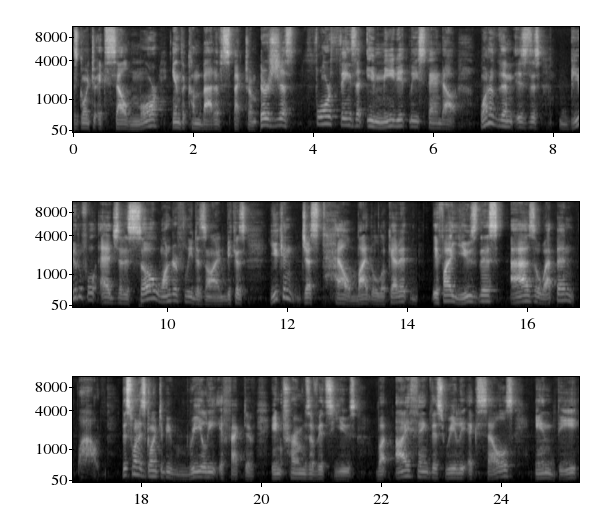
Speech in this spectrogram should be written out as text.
is going to excel more in the combative spectrum. There's just four things that immediately stand out. One of them is this beautiful edge that is so wonderfully designed because you can just tell by the look at it. If I use this as a weapon, wow, this one is going to be really effective in terms of its use. But I think this really excels in the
